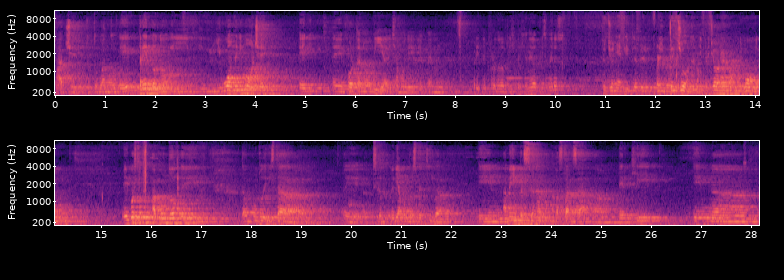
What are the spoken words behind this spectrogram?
facce, tutto quanto, e prendono i, gli uomini moce e li e portano via, diciamo, li, um, prigionieri, prigionieri, li imprigionano. imprigionano gli uomini. E questo appunto eh, da un punto di vista, eh, se lo vediamo in prospettiva, eh, a me impressiona abbastanza um, perché è una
